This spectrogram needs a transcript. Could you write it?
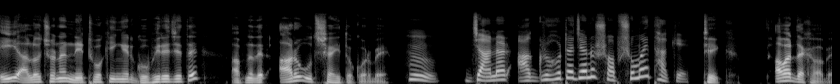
এই আলোচনা নেটওয়ার্কিংয়ের গভীরে যেতে আপনাদের আরও উৎসাহিত করবে। হুম জানার আগ্রহটা যেন সবসময় থাকে। ঠিক আবার দেখা হবে।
